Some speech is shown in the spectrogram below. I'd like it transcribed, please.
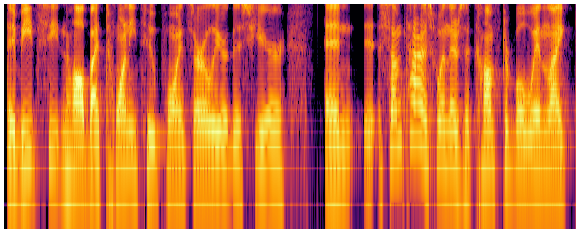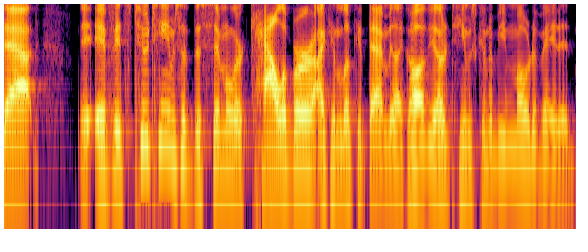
They beat Seton Hall by 22 points earlier this year. And sometimes when there's a comfortable win like that, if it's two teams of the similar caliber, I can look at that and be like, oh, the other team's going to be motivated.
